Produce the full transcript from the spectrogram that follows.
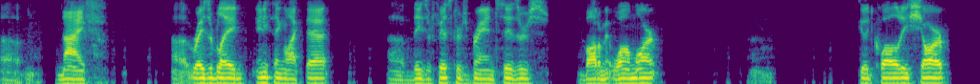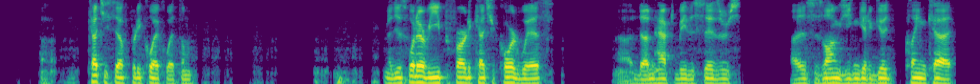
um, knife, uh, razor blade, anything like that. Uh, these are Fiskars brand scissors. Bought them at Walmart. Um, good quality, sharp. Uh, cut yourself pretty quick with them. Now, just whatever you prefer to cut your cord with. Uh, doesn't have to be the scissors. Uh, just as long as you can get a good clean cut.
